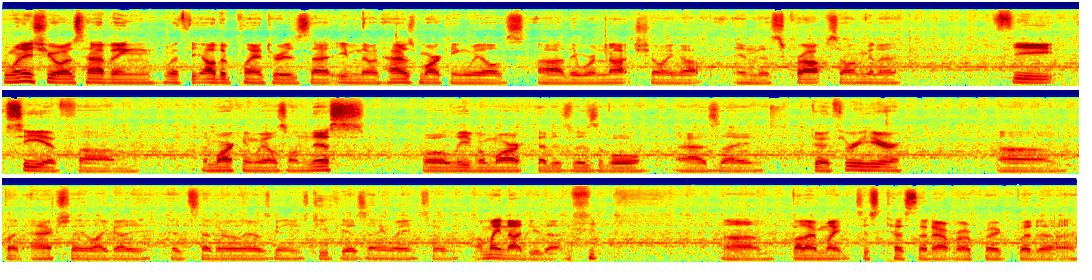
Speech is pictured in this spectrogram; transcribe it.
So one issue I was having with the other planter is that even though it has marking wheels, uh, they were not showing up in this crop. So I'm to see, see if um, the marking wheels on this will leave a mark that is visible as I go through here. Um, but actually, like I had said earlier, I was going to use GPS anyway, so I might not do that. um, but I might just test that out real quick. But uh,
